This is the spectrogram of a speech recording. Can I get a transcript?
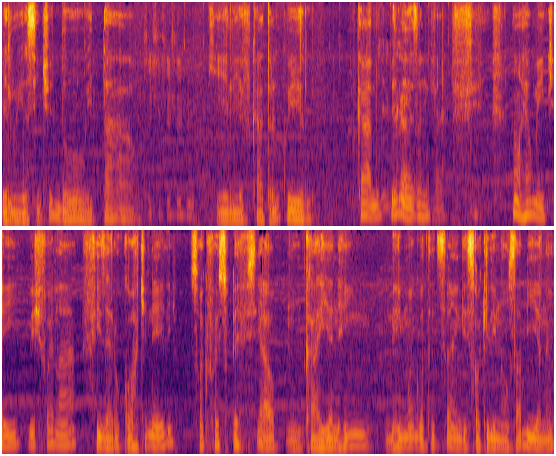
ele não ia sentir dor e tal, que ele ia ficar tranquilo. Cara, beleza. Aí né? não, realmente, aí o bicho foi lá, fizeram o corte nele, só que foi superficial. Não caía nem, nem uma gota de sangue, só que ele não sabia, né?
